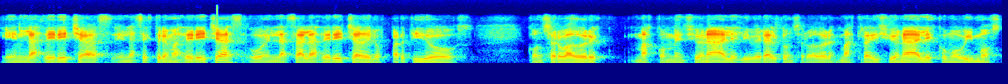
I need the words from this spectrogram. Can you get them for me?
en las derechas, en las extremas derechas o en las alas derechas de los partidos conservadores más convencionales, liberal conservadores más tradicionales, como vimos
